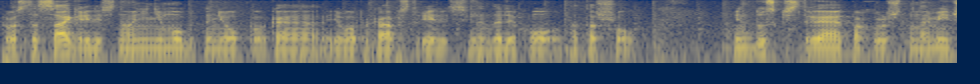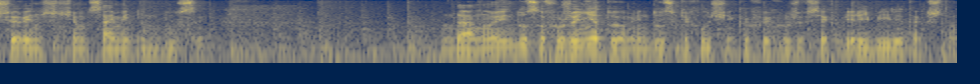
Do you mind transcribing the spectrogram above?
просто сагрились, но они не могут на него пока, его пока обстреливать. Сильно далеко отошел. Индуски стреляют, похоже, что на меньший рейндж, чем сами индусы. Да, но индусов уже нету, индусских лучников, их уже всех перебили, так что...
